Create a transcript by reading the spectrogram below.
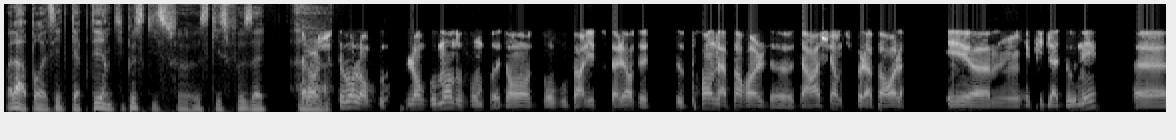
voilà, pour essayer de capter un petit peu ce qui ce qui se faisait. Alors euh, justement, l'engouement dont, dont, vous parliez tout à l'heure, de, de, prendre la parole, d'arracher un petit peu la parole et, euh, et puis de la donner, euh,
